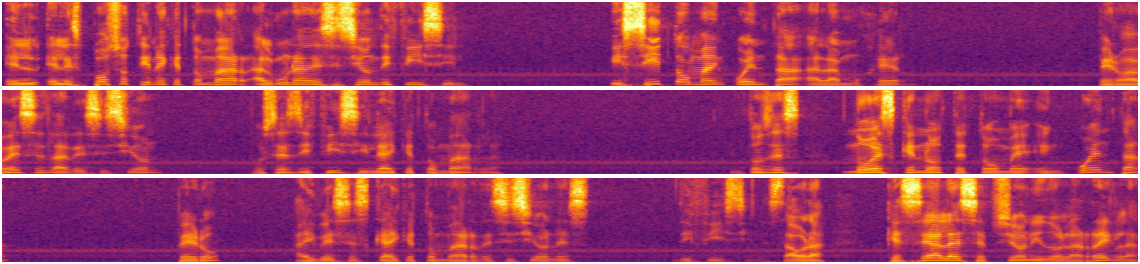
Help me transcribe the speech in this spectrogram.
el, esposo tiene que tomar alguna decisión difícil y sí toma en cuenta a la mujer, pero a veces la decisión pues es difícil y hay que tomarla. Entonces, no es que no te tome en cuenta, pero hay veces que hay que tomar decisiones difíciles. Ahora, que sea la excepción y no la regla,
